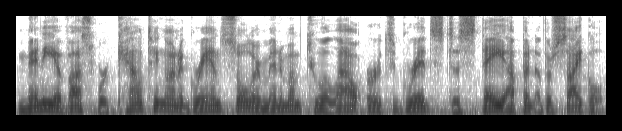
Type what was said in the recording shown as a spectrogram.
Many of us were counting on a grand solar minimum to allow Earth's grids to stay up another cycle,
